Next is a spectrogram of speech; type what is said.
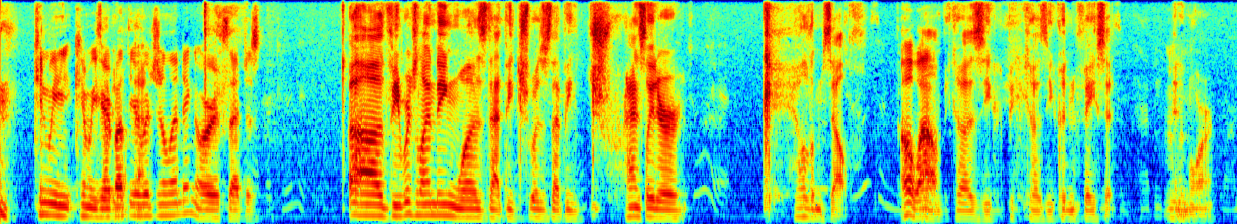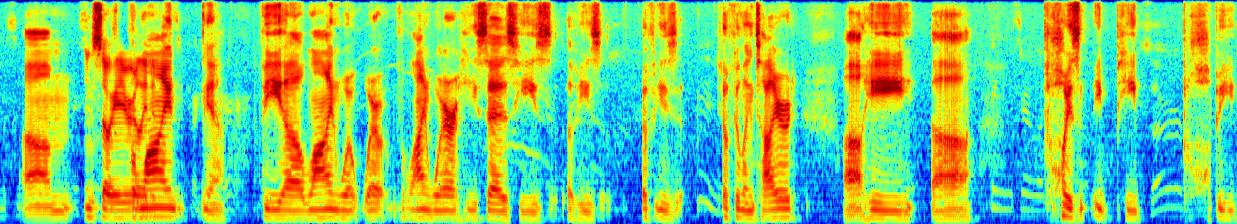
Can we can we hear about about the original ending, or is that just? uh, the original ending was that the was that the translator killed himself. Oh wow! um, because he because he couldn't face it anymore. Um, And so he the really line, yeah, the uh, line where, where the line where he says he's if he's if he's feeling tired, uh, he uh, poison he, he he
